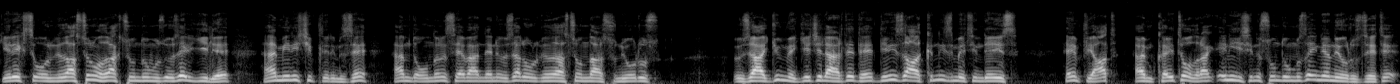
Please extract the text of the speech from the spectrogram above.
gerekse organizasyon olarak sunduğumuz özel ilgiyle hem yeni çiftlerimize hem de onların sevenlerine özel organizasyonlar sunuyoruz. Özel gün ve gecelerde de deniz halkının hizmetindeyiz. Hem fiyat hem kalite olarak en iyisini sunduğumuza inanıyoruz dedi.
